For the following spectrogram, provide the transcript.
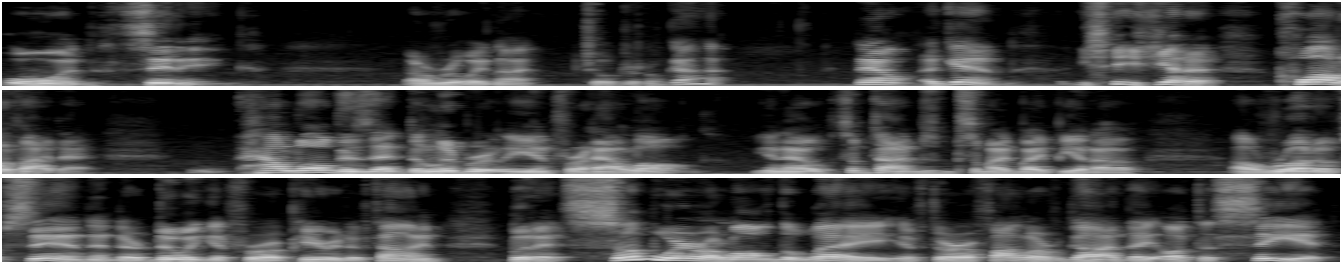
on sinning are really not children of God. Now, again, you got to qualify that. How long is that deliberately and for how long? You know, sometimes somebody might be in a, a rut of sin and they're doing it for a period of time, but it's somewhere along the way, if they're a follower of God, they ought to see it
